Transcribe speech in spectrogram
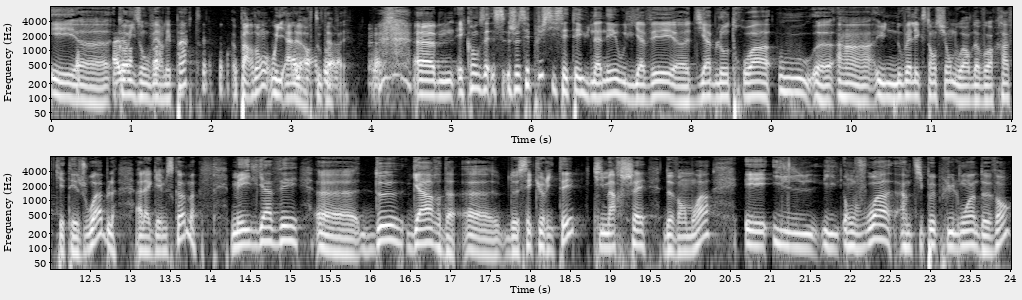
Et euh, quand ils ont ouvert les portes, pardon, oui, à l'heure, tout à fait. Euh, et quand vous, je sais plus si c'était une année où il y avait euh, Diablo 3 ou euh, un, une nouvelle extension de World of Warcraft qui était jouable à la Gamescom, mais il y avait euh, deux gardes de sécurité qui marchait devant moi et il, on voit un petit peu plus loin devant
